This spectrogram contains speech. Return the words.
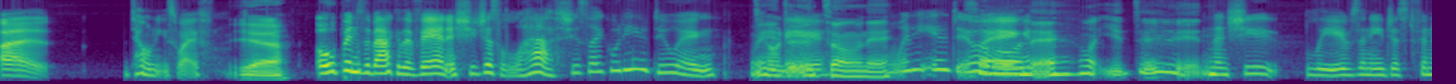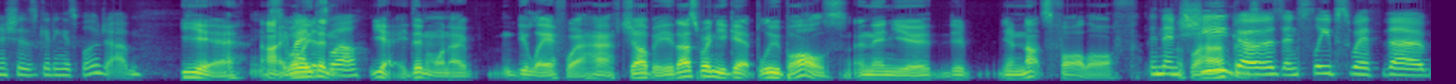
uh, Tony's wife, Yeah. opens the back of the van and she just laughs. She's like, "What are you doing, What Tony? you doing, Tony? What are you doing?" Tony, what you doing? And then she leaves and he just finishes getting his blowjob. Yeah, well, might he as didn't. well. Yeah, he didn't want to be left with a half chubby. That's when you get blue balls, and then you, you your nuts fall off. And then That's she goes and sleeps with the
